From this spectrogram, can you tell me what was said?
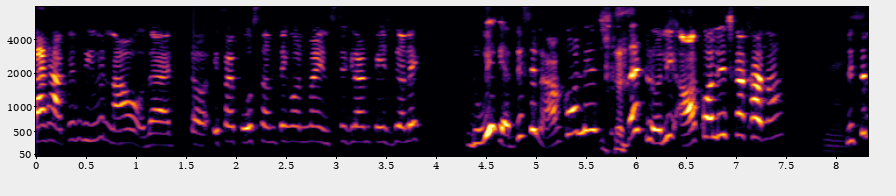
that happens even now that uh, if I post something on my Instagram page they're like do we get this in our college is that really our college ka khana Hmm. listen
